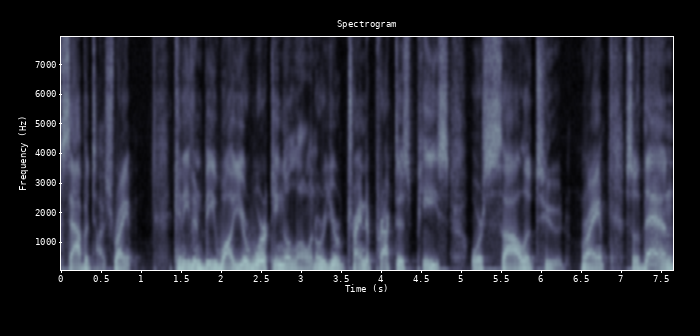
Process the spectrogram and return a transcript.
sabotage, right? can even be while you're working alone or you're trying to practice peace or solitude, right? So then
